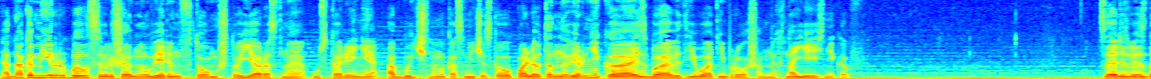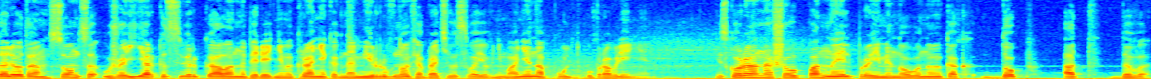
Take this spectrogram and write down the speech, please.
Однако мир был совершенно уверен в том, что яростное ускорение обычного космического полета наверняка избавит его от непрошенных наездников. Цель звездолета «Солнце» уже ярко сверкала на переднем экране, когда мир вновь обратил свое внимание на пульт управления. И скоро нашел панель, проименованную как «ДОП от ДВ».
